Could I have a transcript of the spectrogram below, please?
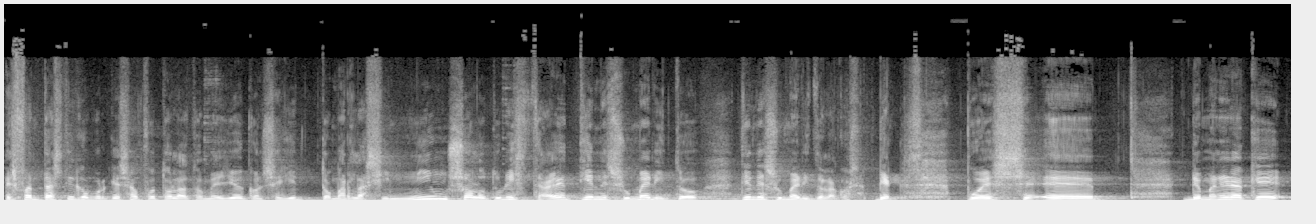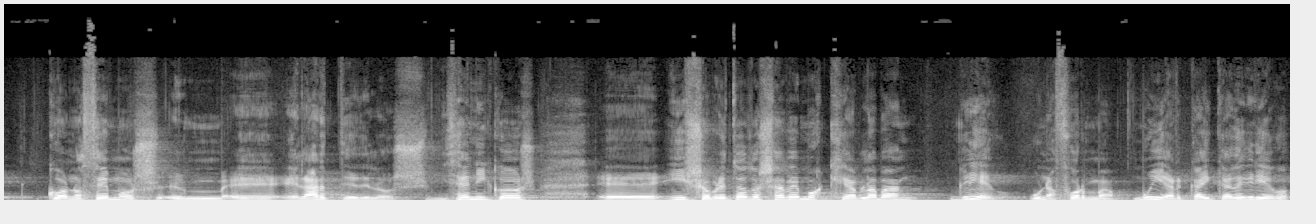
es fantástico porque esa foto la tomé yo y conseguí tomarla sin ni un solo turista. ¿eh? Tiene, su mérito, tiene su mérito la cosa. Bien, pues eh, de manera que conocemos em, eh, el arte de los micénicos y sobre todo sabemos que hablaban griego, una forma muy arcaica de griego,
